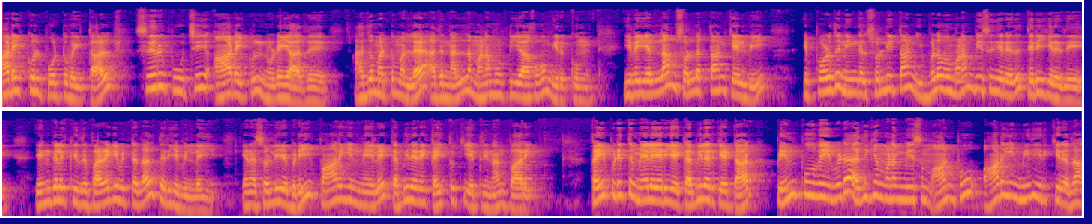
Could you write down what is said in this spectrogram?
ஆடைக்குள் போட்டு வைத்தால் சிறு பூச்சி ஆடைக்குள் நுழையாது. அது மட்டுமல்ல அது நல்ல மனமூட்டியாகவும் இருக்கும். இவையெல்லாம் சொல்லத்தான் கேள்வி. இப்பொழுது நீங்கள் சொல்லித்தான் இவ்வளவு மனம் வீசுகிறது தெரிகிறது. எங்களுக்கு இது பழகிவிட்டதால் தெரியவில்லை. என சொல்லியபடி பாறையின் மேலே கபிலரை கைத்தூக்கி ஏற்றினான் பாரி கைப்பிடித்து மேலேறிய கபிலர் கேட்டார் பெண் பூவை விட அதிக மனம் வீசும் ஆண் பூ ஆடையின் மீது இருக்கிறதா?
